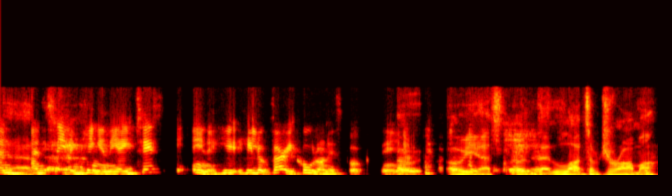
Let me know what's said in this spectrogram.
And Yeah. and Stephen King in the eighties, you know, he he looked very cool on his book. you know. Oh, oh yes, oh, that, lots of drama,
